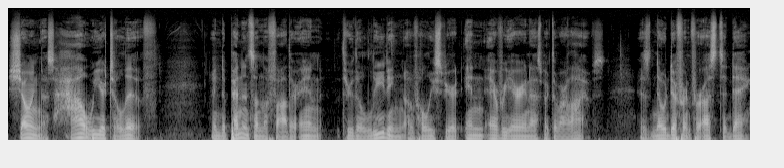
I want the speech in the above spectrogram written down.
showing us how we are to live in dependence on the Father and through the leading of Holy Spirit in every area and aspect of our lives is no different for us today.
